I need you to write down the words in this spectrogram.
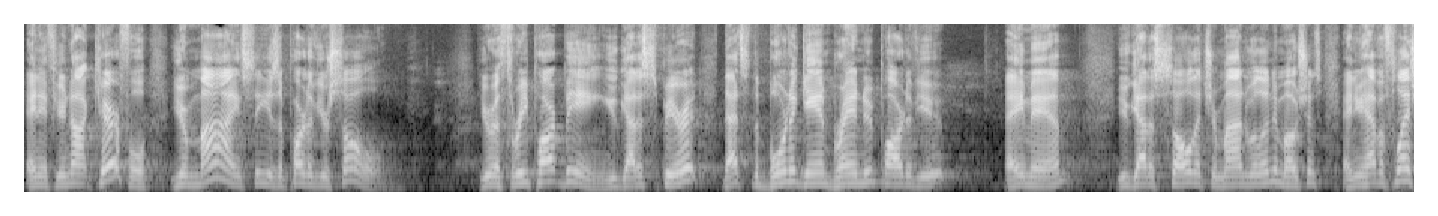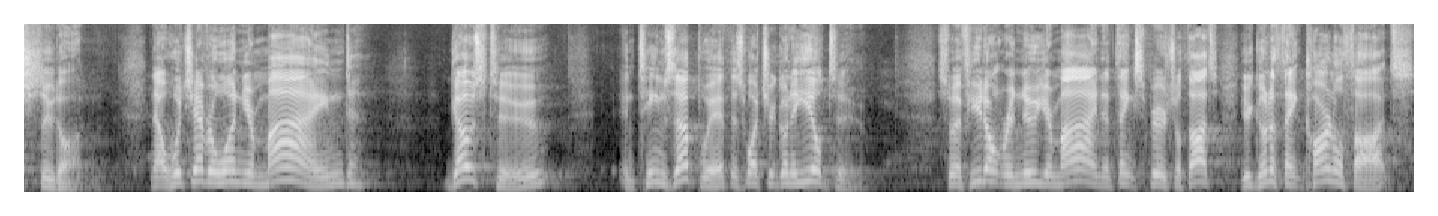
And if you're not careful, your mind, see, is a part of your soul. You're a three part being. You got a spirit, that's the born again, brand new part of you. Amen. You've got a soul, that's your mind, will, and emotions, and you have a flesh suit on. Now, whichever one your mind goes to and teams up with is what you're going to yield to. So, if you don't renew your mind and think spiritual thoughts, you're going to think carnal thoughts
